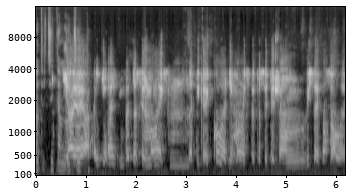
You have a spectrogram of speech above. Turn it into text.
otra citam. no Jā, jā, jā, bet tas ir, man liekas, ne tikai kolēģiem, man liekas, ka tas ir tiešām visai pasaulē.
